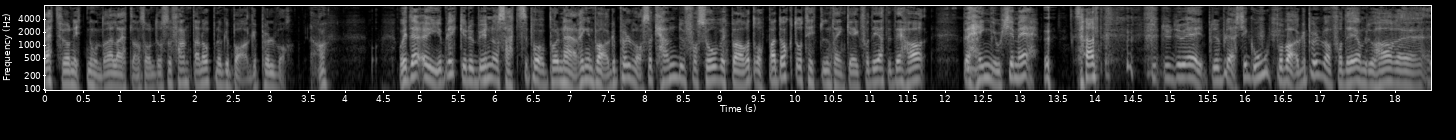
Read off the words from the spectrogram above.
Rett før 1900 eller et eller annet sånt. Og så fant han opp noe bakepulver. Ja. Og i det øyeblikket du begynner å satse på, på næringen bakepulver, så kan du for så vidt bare droppe doktortittelen, tenker jeg, fordi at det har Det henger jo ikke med. Sant? Du, du, du, er, du blir ikke god på bakepulver for det om du har eh,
